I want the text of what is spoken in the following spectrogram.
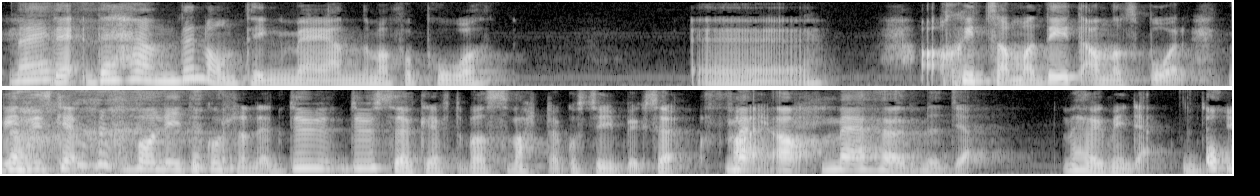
Nej. Det, det händer någonting med när man får på Eh, ja, skitsamma, det är ett annat spår. Vi, vi ska vara lite korsande. Du, du söker efter bara svarta kostymbyxor. Fine. Med, ja, med hög midja. Med hög midja. Och,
